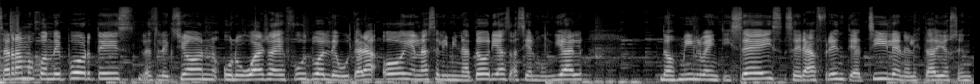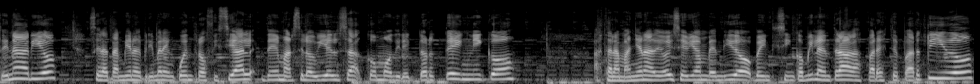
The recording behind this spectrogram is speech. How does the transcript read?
Cerramos con deportes. La selección uruguaya de fútbol debutará hoy en las eliminatorias hacia el Mundial 2026 será frente a Chile en el Estadio Centenario. Será también el primer encuentro oficial de Marcelo Bielsa como director técnico. Hasta la mañana de hoy se habían vendido 25.000 entradas para este partido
